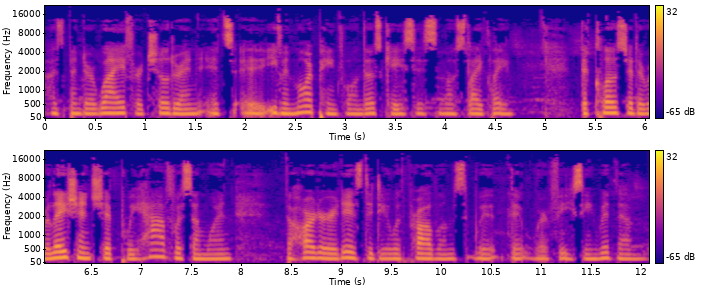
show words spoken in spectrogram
husband or wife or children. It's uh, even more painful in those cases, most likely. The closer the relationship we have with someone, the harder it is to deal with problems with, that we're facing with them.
